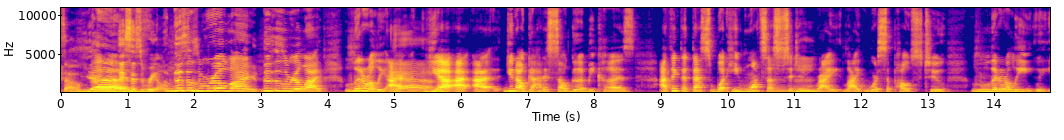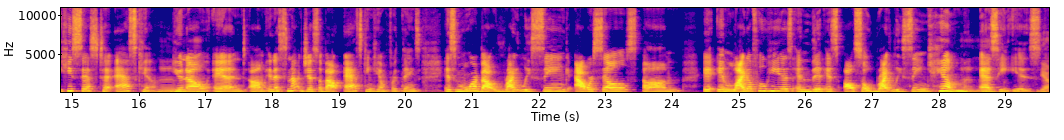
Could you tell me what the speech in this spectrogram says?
So yeah, this is real. this is real life. This is real life. Literally i Yeah. yeah i i you know god is so good because i think that that's what he wants us to do mm-hmm. right? Like we're supposed to literally he says to ask him you know and um and it's not just about asking him for things. It's more about rightly seeing ourselves um in light of who he is and then it's also rightly seeing him as he is. Yeah.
